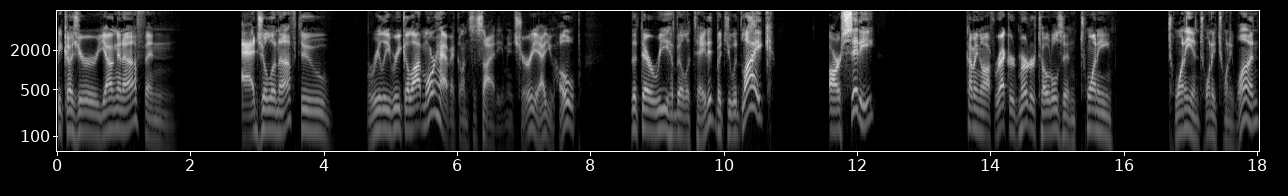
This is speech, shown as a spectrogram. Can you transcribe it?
because you're young enough and agile enough to really wreak a lot more havoc on society. I mean, sure, yeah, you hope that they're rehabilitated, but you would like our city coming off record murder totals in 2020 and 2021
